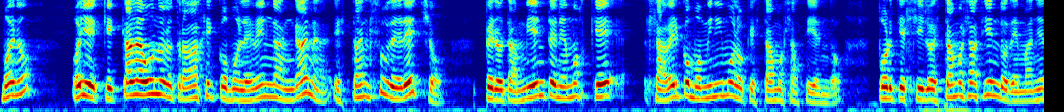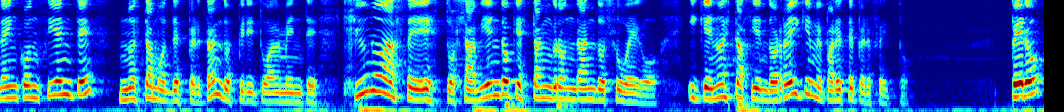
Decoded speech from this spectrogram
Bueno, oye, que cada uno lo trabaje como le vengan ganas, está en su derecho, pero también tenemos que saber como mínimo lo que estamos haciendo. Porque si lo estamos haciendo de manera inconsciente, no estamos despertando espiritualmente. Si uno hace esto sabiendo que está engrondando su ego y que no está haciendo reiki, me parece perfecto. Pero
